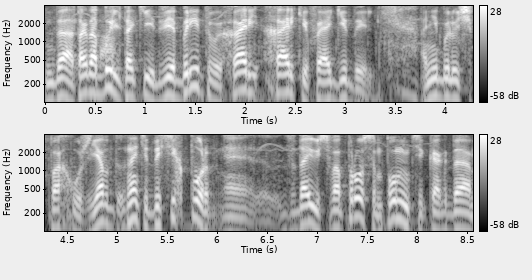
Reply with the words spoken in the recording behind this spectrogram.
Да, тогда были такие две бритвы, Харь, Харьков и Агидель. Они были очень похожи. Я, знаете, до сих пор э, задаюсь вопросом, помните, когда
